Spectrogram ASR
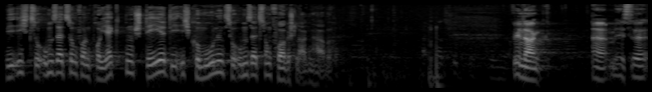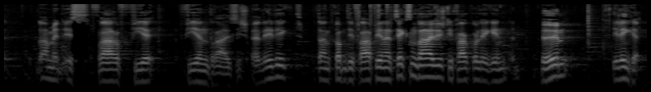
wie ich zur Umsetzung von Projekten stehe, die ich Kommunen zur Umsetzung vorgeschlagen habe. Vielen Dank, Herr Minister. Damit ist Frage 434 erledigt. Dann kommt die Frage 436, die Frau Kollegin Böhm, DIE LINKE.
